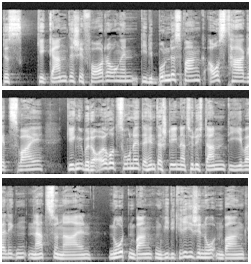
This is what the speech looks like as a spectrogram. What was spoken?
das gigantische Forderungen, die die Bundesbank aus Tage zwei gegenüber der Eurozone, dahinter stehen natürlich dann die jeweiligen nationalen Notenbanken wie die griechische Notenbank,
